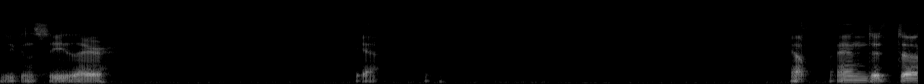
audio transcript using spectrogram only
As you can see there. Yeah. Yep, and it uh,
